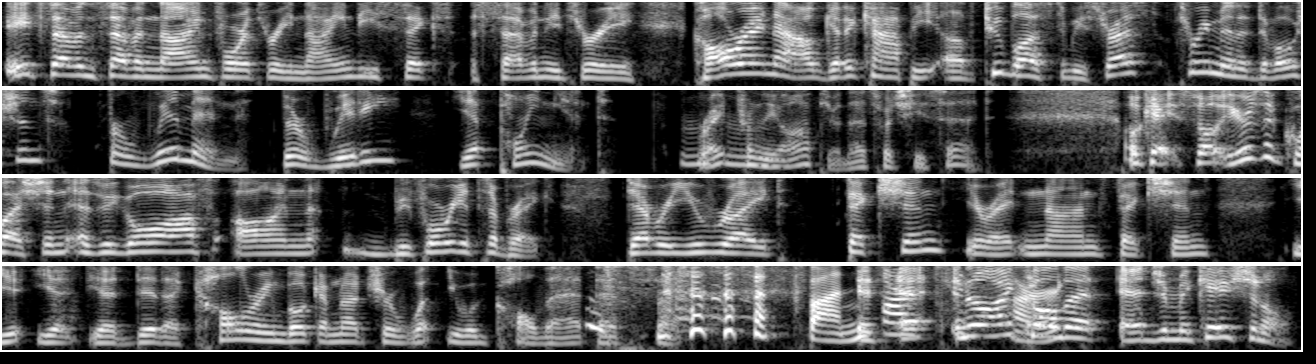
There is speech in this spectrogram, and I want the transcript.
877 943 9673. Call right now. Get a copy of Too Blessed to Be Stressed Three Minute Devotions for Women. They're witty yet poignant. Right from the author. That's what she said. Okay, so here's a question as we go off on before we get to the break. Deborah, you write fiction, you write nonfiction. You, you, you did a coloring book. I'm not sure what you would call that. That's uh, Fun. it's ed- no, I call Art. that edumacational.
